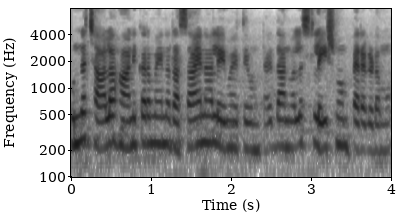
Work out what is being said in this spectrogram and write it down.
ఉన్న చాలా హానికరమైన రసాయనాలు ఏమైతే ఉంటాయో దానివల్ల శ్లేష్మం పెరగడము.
